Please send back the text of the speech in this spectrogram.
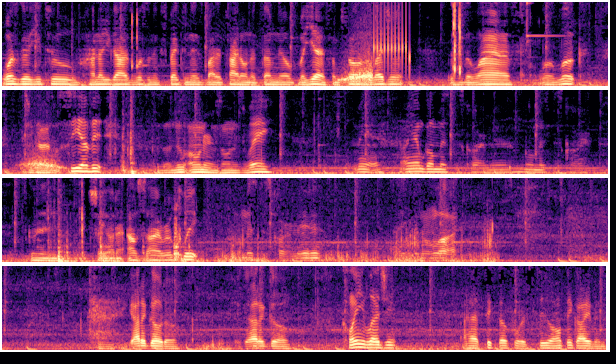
What's good, YouTube? I know you guys wasn't expecting this by the title and the thumbnail, but yes, I'm selling the Legend. This is the last little look that you guys will see of it, because a new owner is on his way. Man, I am gonna miss this car, man. I'm gonna miss this car. Let's go ahead and show y'all the outside real quick. I'm gonna miss this car, man. I ain't even gonna lie. Gotta go though. You gotta go. Clean Legend. I had picked up for a steal. I don't think I even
